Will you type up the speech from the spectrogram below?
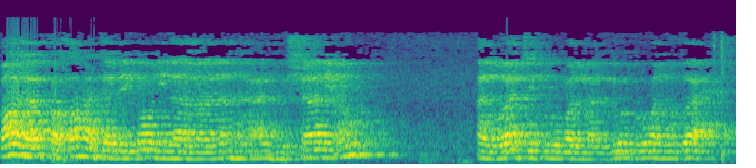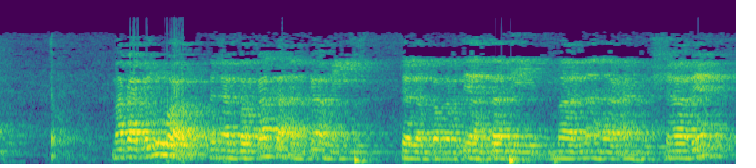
Qala fakharaja biqaulina ma naha anhu syari'u al-wajib wal mandub wal mubah. Maka keluar dengan perkataan kami dalam pengertian tadi ma naha anhu syari'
